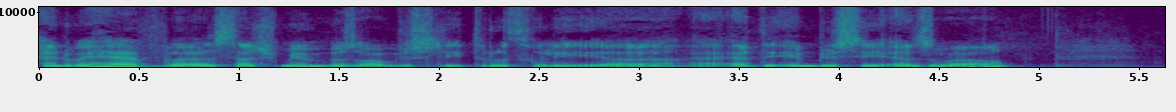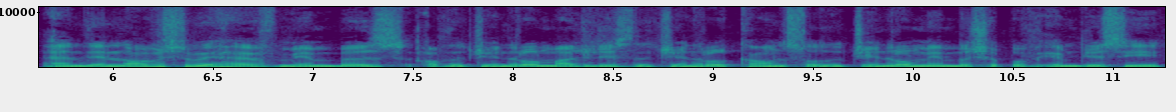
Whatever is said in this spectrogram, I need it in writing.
And we have uh, such members, obviously, truthfully, uh, at the MJC as well. And then obviously we have members of the General Majlis, the General Council, the General Membership of MJC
